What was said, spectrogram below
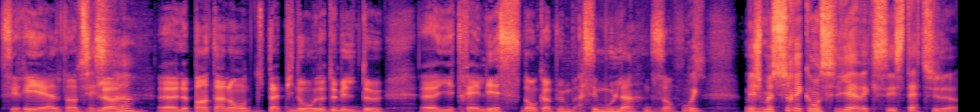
c'est réel, tandis que là, euh, le pantalon du Papineau de 2002, euh, il est très lisse, donc un peu assez moulant, disons. Oui. Mais je me suis réconcilié avec ces statues-là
